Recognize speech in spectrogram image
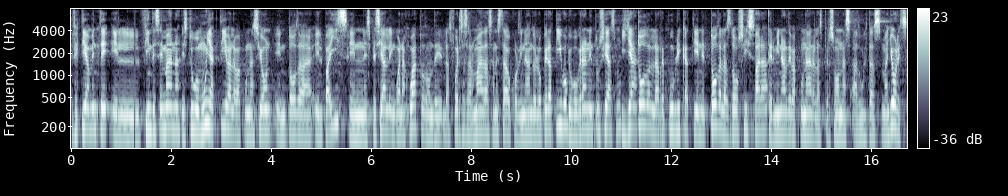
Efectivamente, el fin de semana estuvo muy activa la vacunación en todo el país, en especial en Guanajuato, donde las Fuerzas Armadas han estado coordinando el operativo y hubo gran entusiasmo y ya toda la República tiene todas las dosis para terminar de vacunar a las personas adultas mayores.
